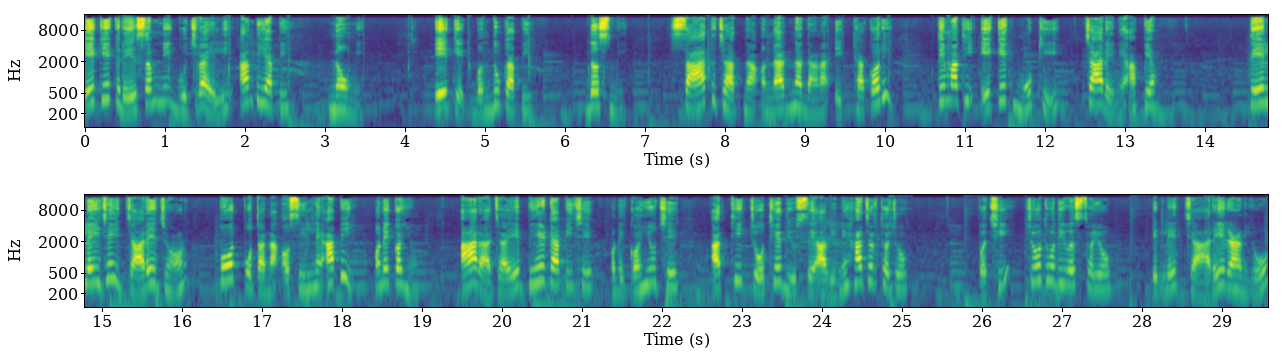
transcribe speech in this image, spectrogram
એક એક રેશમની ગૂંચવાયેલી આંટી આપી. નવમી એક એક બંદૂક આપી. દસમી, સાત જાતના અનાજના દાણા એકઠા કરી તેમાંથી એક એક મુઠ્ઠી ચારેને આપ્યા. તે લઈ જઈ ચારે જણ પોતપોતાના અસીલને આપી અને કહ્યું, આ રાજાએ ભેટ આપી છે. અને કહ્યું છે, આજથી ચોથે દિવસે આવીને હાજર થજો. પછી ચોથો દિવસ થયો, એટલે ચારે રાણીઓ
